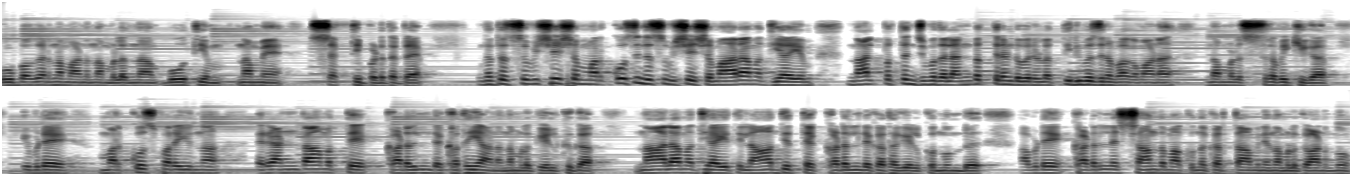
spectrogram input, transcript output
ഉപകരണമാണ് നമ്മളെന്ന ബോധ്യം നമ്മെ ശക്തിപ്പെടുത്തട്ടെ. ഇന്നത്തെ സുവിശേഷം മർക്കോസിന്റെ സുവിശേഷം ആറാം അധ്യായം നാൽപ്പത്തഞ്ച് മുതൽ അൻപത്തിരണ്ട് വരെയുള്ള തിരുവചന ഭാഗമാണ് നമ്മൾ ശ്രവിക്കുക. ഇവിടെ മർക്കോസ് പറയുന്ന രണ്ടാമത്തെ കടലിന്റെ കഥയാണ് നമ്മൾ കേൾക്കുക. നാലാം അധ്യായത്തിൽ ആദ്യത്തെ കടലിന്റെ കഥ കേൾക്കുന്നുണ്ട്. അവിടെ കടലിനെ ശാന്തമാക്കുന്ന കർത്താവിനെ നമ്മൾ കാണുന്നു.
